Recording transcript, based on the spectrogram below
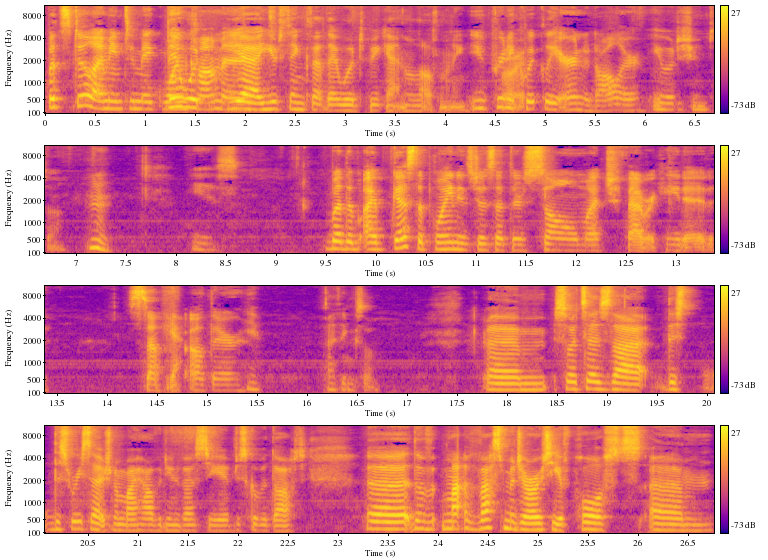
But still, I mean, to make one would. comment, Yeah, you'd think that they would be getting a lot of money. you pretty for it. quickly earn a dollar. You would assume so. Hmm. Yes. But the, I guess the point is just that there's so much fabricated stuff Yeah. out there. Yeah, I think so. Um, so it says that this this research done by Harvard University have discovered that uh, the ma- vast majority of posts um,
